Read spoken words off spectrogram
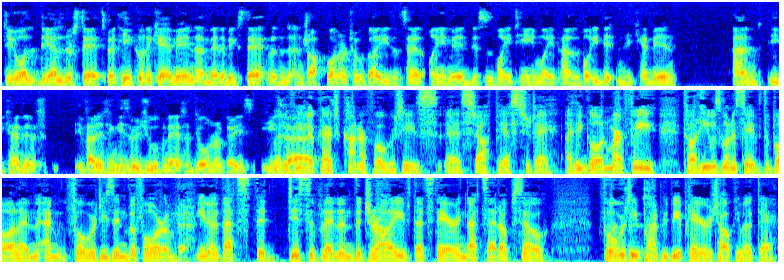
the old, the elder statesman. He could have came in and made a big statement and dropped one or two guys and said, "I'm in. This is my team, my panel." But he didn't. He came in and he kind of, if anything, he's rejuvenated the older guys. He's, well, if you uh, look at Conor Fogarty's uh, stop yesterday, I think Eoin Murphy thought he was going to save the ball, and, and Fogarty's in before him. Yeah. You know, that's the discipline and the drive that's there in that setup. So Fogarty probably be a player you're talking about there.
